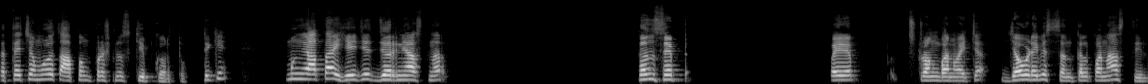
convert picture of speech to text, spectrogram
तर त्याच्यामुळेच आपण प्रश्न स्किप करतो. ठीक आहे? मग आता हे जे जर्नी असणार कन्सेप्ट स्ट्रॉंग बनवायच्या. जेवढ्या बी संकल्पना असतील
